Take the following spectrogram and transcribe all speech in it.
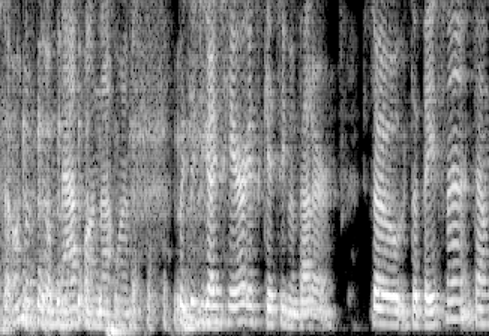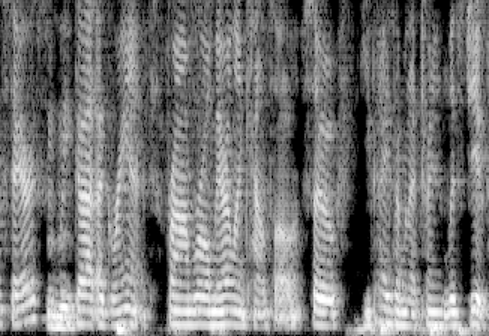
So I'm going to do a map on that one. But did you guys hear? It gets even better. So the basement downstairs, we mm-hmm. got a grant from Rural Maryland Council. So you guys, I'm going to try and enlist you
